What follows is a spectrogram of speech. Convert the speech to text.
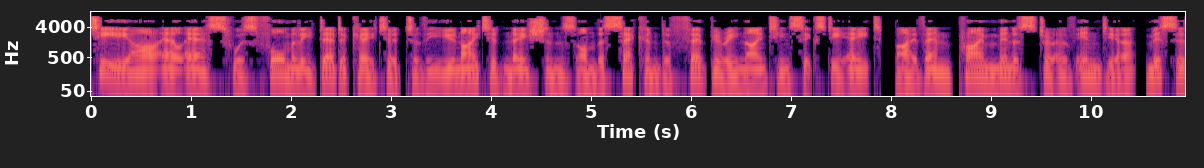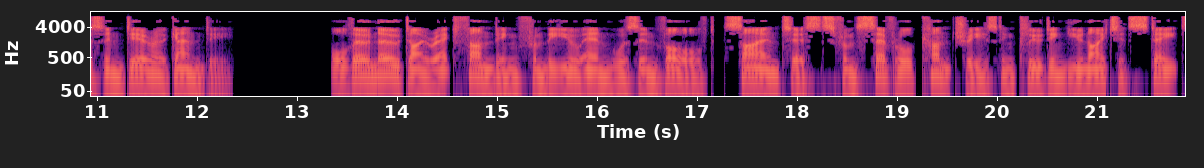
TERLS was formally dedicated to the United Nations on 2 February 1968, by then Prime Minister of India, Mrs. Indira Gandhi. Although no direct funding from the UN was involved, scientists from several countries including United States,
